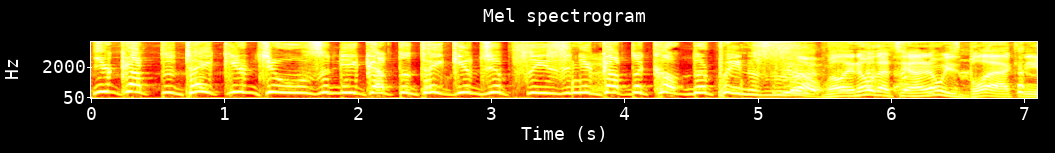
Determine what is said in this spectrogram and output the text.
You got to take your Jews and you got to take your gypsies and you got to cut their penises off. Well, I know that's. I know he's black, and he,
